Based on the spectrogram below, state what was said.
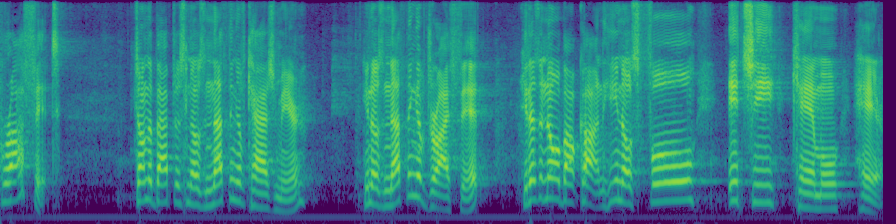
prophet. John the Baptist knows nothing of cashmere, he knows nothing of Dri-FIT, he doesn't know about cotton. He knows full, itchy camel hair.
